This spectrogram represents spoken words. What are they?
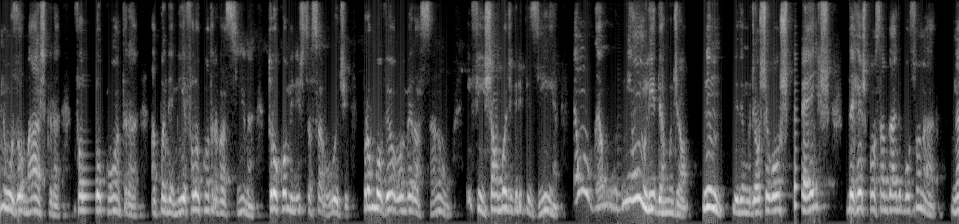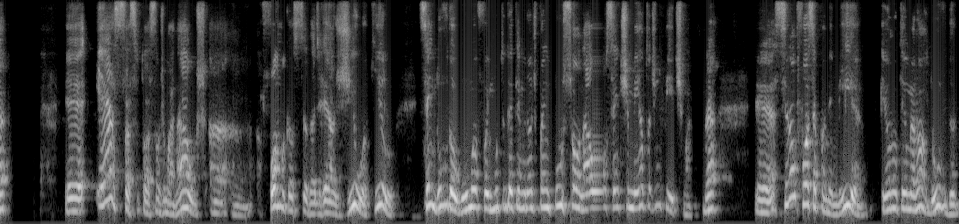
Não usou máscara, falou contra a pandemia, falou contra a vacina, trocou ministro da Saúde, promoveu aglomeração, enfim, chamou de gripezinha. É um, é um, nenhum líder mundial, nenhum líder mundial chegou aos pés da responsabilidade do Bolsonaro. Né? É, essa situação de Manaus, a, a, a forma que a sociedade reagiu àquilo, sem dúvida alguma, foi muito determinante para impulsionar o sentimento de impeachment. Né? É, se não fosse a pandemia, eu não tenho a menor dúvida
